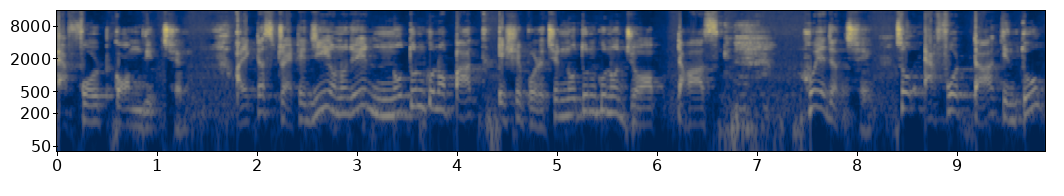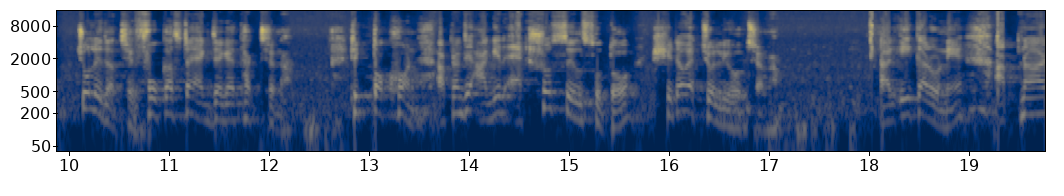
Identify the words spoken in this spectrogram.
অ্যাফোর্ড কম দিচ্ছেন। আরেকটা স্ট্র্যাটেজি অনুযায়ী নতুন কোনো পাথ এসে পড়েছে, নতুন কোনো জব টাস্ক হয়ে যাচ্ছে। সো অ্যাফোর্ডটা কিন্তু চলে যাচ্ছে ফোকাসটা এক জায়গায় থাকছে না। ঠিক তখন আপনার যে আগের একশো সেলস হতো, সেটাও অ্যাকচুয়ালি হচ্ছে না। আর এই কারণে আপনার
